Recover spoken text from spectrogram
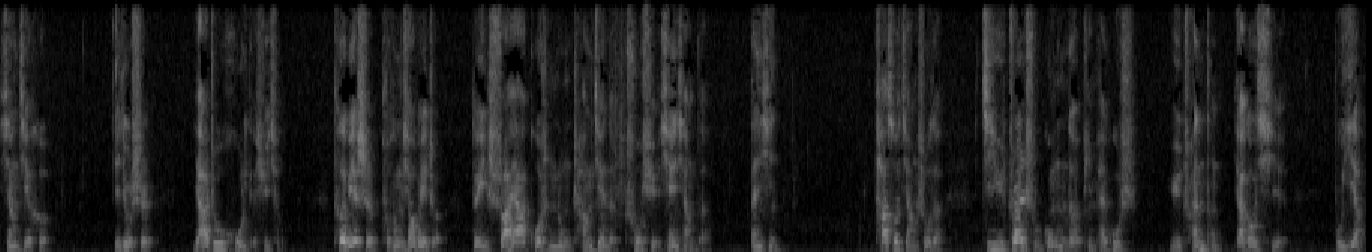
相结合，也就是牙周护理的需求，特别是普通消费者对刷牙过程中常见的出血现象的担心。他所讲述的基于专属功能的品牌故事，与传统牙膏企业不一样。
